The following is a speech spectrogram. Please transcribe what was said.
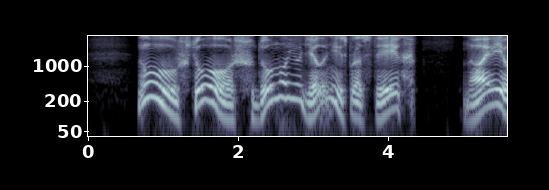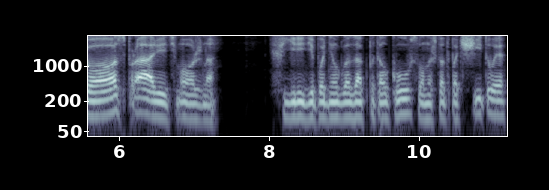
— Ну, что ж, думаю, дело не из простых, но его справить можно. Хьериди поднял глаза к потолку, словно что-то подсчитывая.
